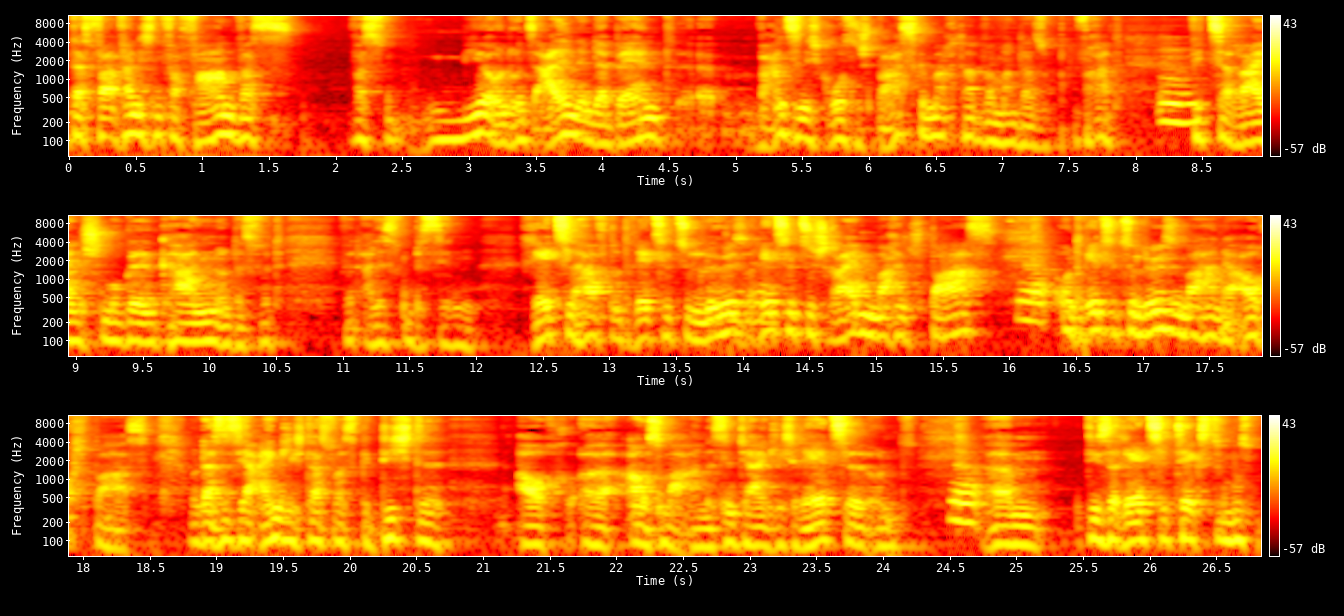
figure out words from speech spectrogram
das war, fand ich ein Verfahren, was, was mir und uns allen in der Band äh, wahnsinnig großen Spaß gemacht hat, weil man da so privat mhm. Witze reinschmuggeln kann und das wird, wird alles ein bisschen rätselhaft und Rätsel zu lösen, ja. Rätsel zu schreiben machen Spaß ja. und Rätsel zu lösen machen ja auch Spaß. Und das ist ja eigentlich das, was Gedichte auch äh, ausmachen. Das sind ja eigentlich Rätsel und ja. ähm, diese Rätseltexte muss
